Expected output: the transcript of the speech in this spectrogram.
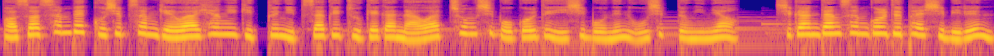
버섯 393개와 향이 깊은 잎사귀 2개가 나와 총 15골드 25는 50동이며 시간당 3골드 81은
